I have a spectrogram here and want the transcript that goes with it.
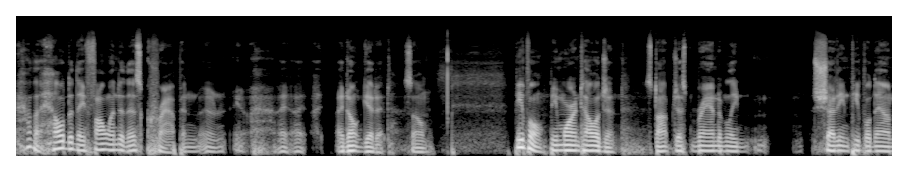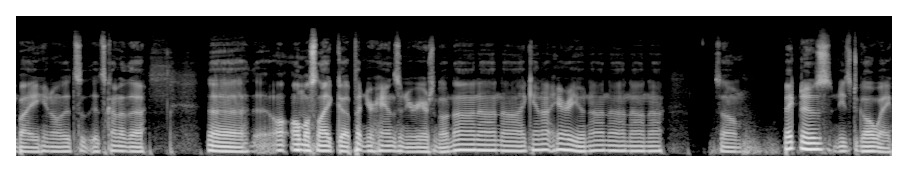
How the hell did they fall into this crap? And, and you know I, I, I don't get it. So people be more intelligent. Stop just randomly shutting people down by you know it's it's kind of the the, almost like uh, putting your hands in your ears and go no no no I cannot hear you no no no no so fake news needs to go away.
